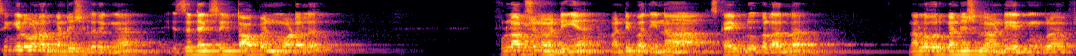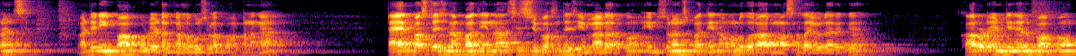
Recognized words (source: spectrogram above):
சிங்கிள் ஓனர் கண்டிஷனில் இருக்குங்க. இசட்எக்ஸை top end model full option வண்டிங்க. வண்டி பார்த்தீங்கன்னா ஸ்கை ப்ளூ கலரில் நல்ல ஒரு கண்டிஷனில் வண்டி இருக்குங்க ஃப்ரெண்ட்ஸ் வண்டி நீங்கள் பார்க்கக்கூடிய இடம் கள்ளக்குறிச்சியில் பார்க்கணுங்க டயர் பர்சன்டேஜ்லாம் பார்த்தீங்கன்னா சிக்ஸ்டி பர்சன்டேஜ் மேலே இருக்கும். இன்சூரன்ஸ் பார்த்தீங்கன்னா உங்களுக்கு ஒரு ஆறு மாதம் லைவில் இருக்குது காரோட இன்டீரியர் பார்ப்போம்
